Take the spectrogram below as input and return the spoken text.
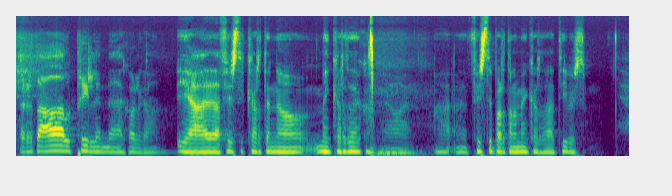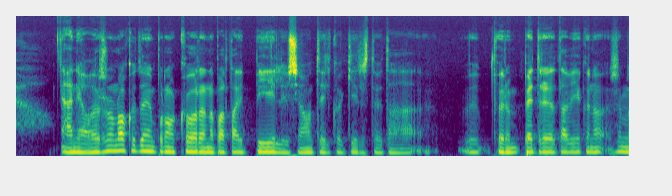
Er þetta aðal prílim með eitthvað líka? já eða fyrsti kartin á minnkart eða eitthvað. Fyrsti barðan á minnkart, það er típist en já, við erum svona nokkuð dögum búin að kóra hennar barða í bíli, sjáum til hvað gerist auðvitað, við förum betri þetta vikuna sem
